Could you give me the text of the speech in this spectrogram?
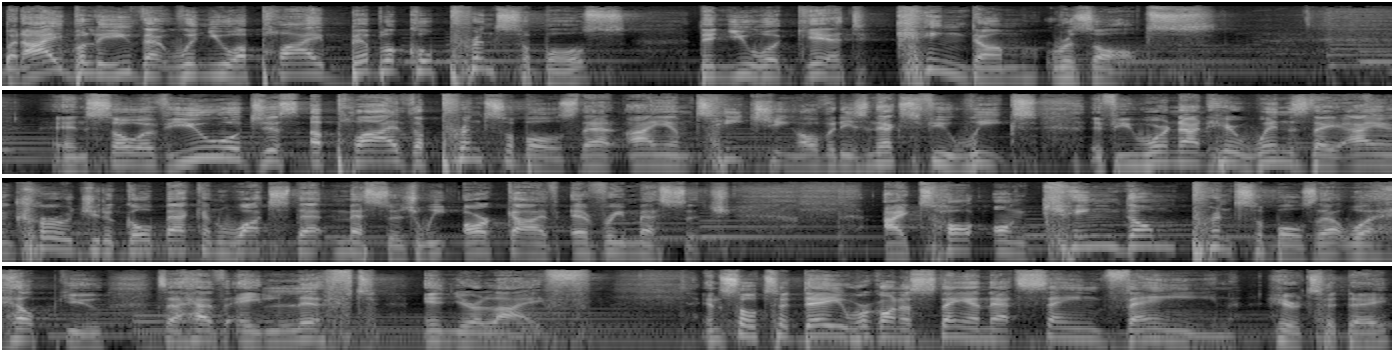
But I believe that when you apply biblical principles, then you will get kingdom results. And so, if you will just apply the principles that I am teaching over these next few weeks, if you were not here Wednesday, I encourage you to go back and watch that message. We archive every message. I taught on kingdom principles that will help you to have a lift in your life. And so today we're going to stay in that same vein here today,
